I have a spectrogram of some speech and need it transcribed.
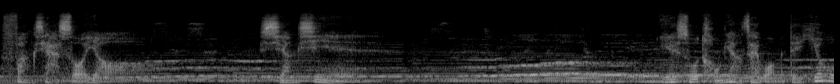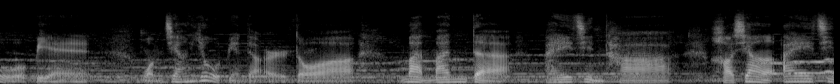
放下所有。相信耶稣同样在我们的右边，我们将右边的耳朵慢慢的挨近他，好像挨近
